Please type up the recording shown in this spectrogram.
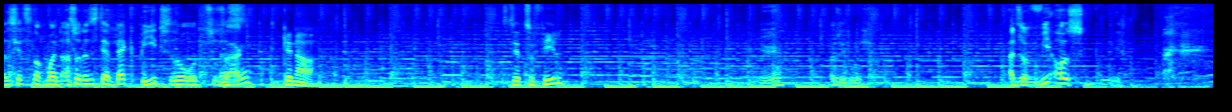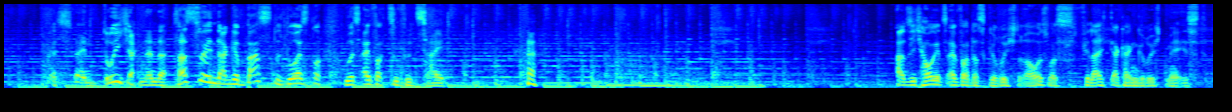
Das ist jetzt nochmal, achso, das ist der Backbeat sozusagen. Genau. Ist dir zu viel? Nö, weiß ich nicht. Also wie aus. Das ist ein Durcheinander. Was hast du denn da gebastelt? Du hast doch. Du hast einfach zu viel Zeit. Also ich hau jetzt einfach das Gerücht raus, was vielleicht gar kein Gerücht mehr ist.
